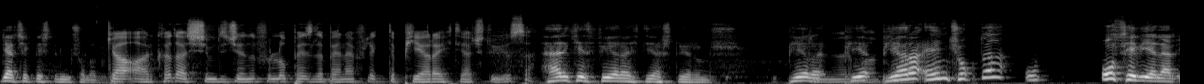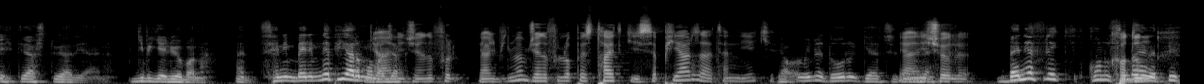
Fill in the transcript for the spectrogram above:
gerçekleştirilmiş olabilir. Ya arkadaş şimdi Jennifer Lopez'le Ben Affleck de PR'a ihtiyaç duyuyorsa. Herkes PR'a ihtiyaç duyar Onur. PR'a, Bilmiyorum P- abi PR'a en çok da o, o seviyeler ihtiyaç duyar yani. Gibi geliyor bana. Yani senin benim ne PR'ım olacak? Yani Jennifer yani bilmiyorum Jennifer Lopez tight giyse PR zaten niye ki? Ya öyle doğru gerçi. Yani Yani hiç öyle Ben Affleck konusunda Kadın evet. Bir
